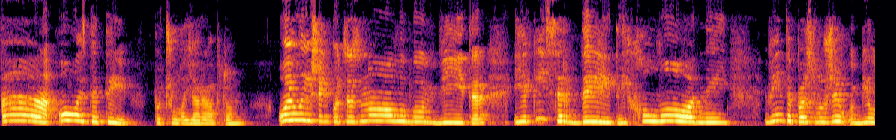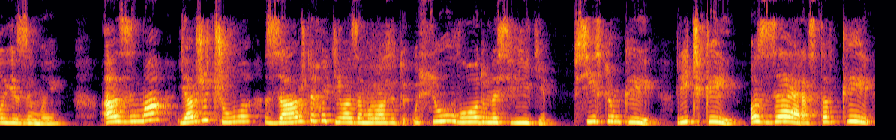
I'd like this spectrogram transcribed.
А, ось де ти, почула я раптом. Ой, лишенько, це знову був вітер, і який сердитий, холодний. Він тепер служив у білої зими. А зима, я вже чула, завжди хотіла заморозити усю воду на світі, всі струмки, річки, озера, ставки.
